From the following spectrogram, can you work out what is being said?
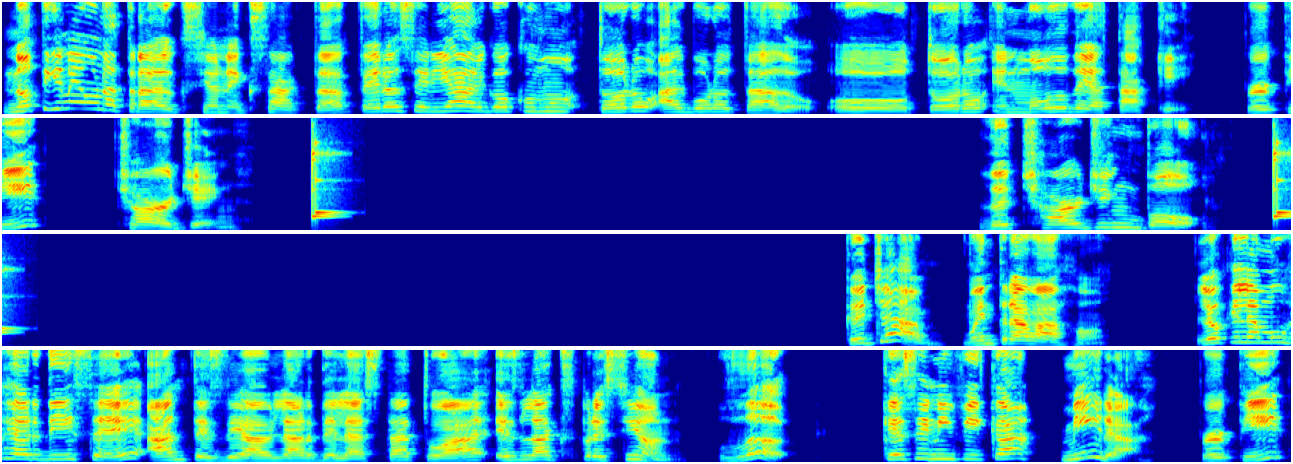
No tiene una traducción exacta, pero sería algo como toro alborotado o toro en modo de ataque. Repeat. Charging. The Charging Bull. Good job. Buen trabajo. Lo que la mujer dice antes de hablar de la estatua es la expresión look, que significa mira. Repeat.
